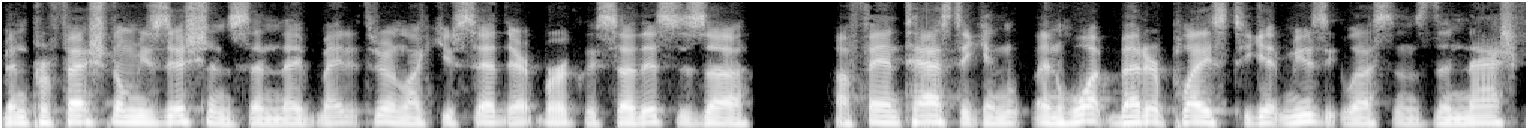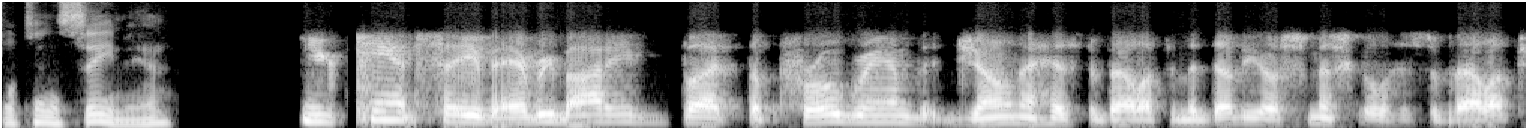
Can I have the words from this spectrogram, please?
been professional musicians and they've made it through. And like you said there at Berklee. so this is a, a fantastic and, and what better place to get music lessons than Nashville, Tennessee, man? You can't save everybody, but the program that Jonah has developed and the W.O. Smith School has developed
